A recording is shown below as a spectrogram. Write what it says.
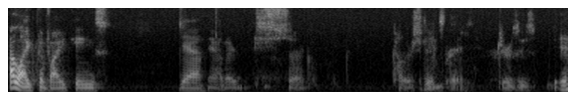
I like the Vikings. Yeah, yeah, they're sick. Color schemes, jerseys. Yeah,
